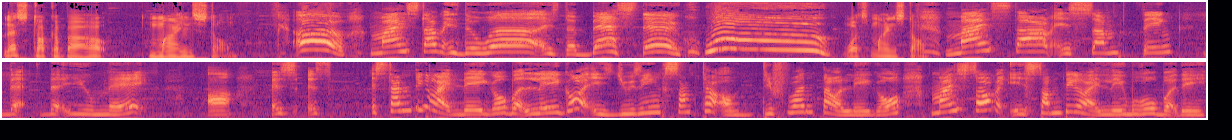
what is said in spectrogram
let's talk about Mindstorm. Oh, Mindstorm is the world is the best thing. Woo! What's Mindstorm? Mindstorm is something that that you make. Uh, it's it's it's something like Lego, but Lego is using some type of different type of Lego. Mindstorm is something like Lego, but they,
